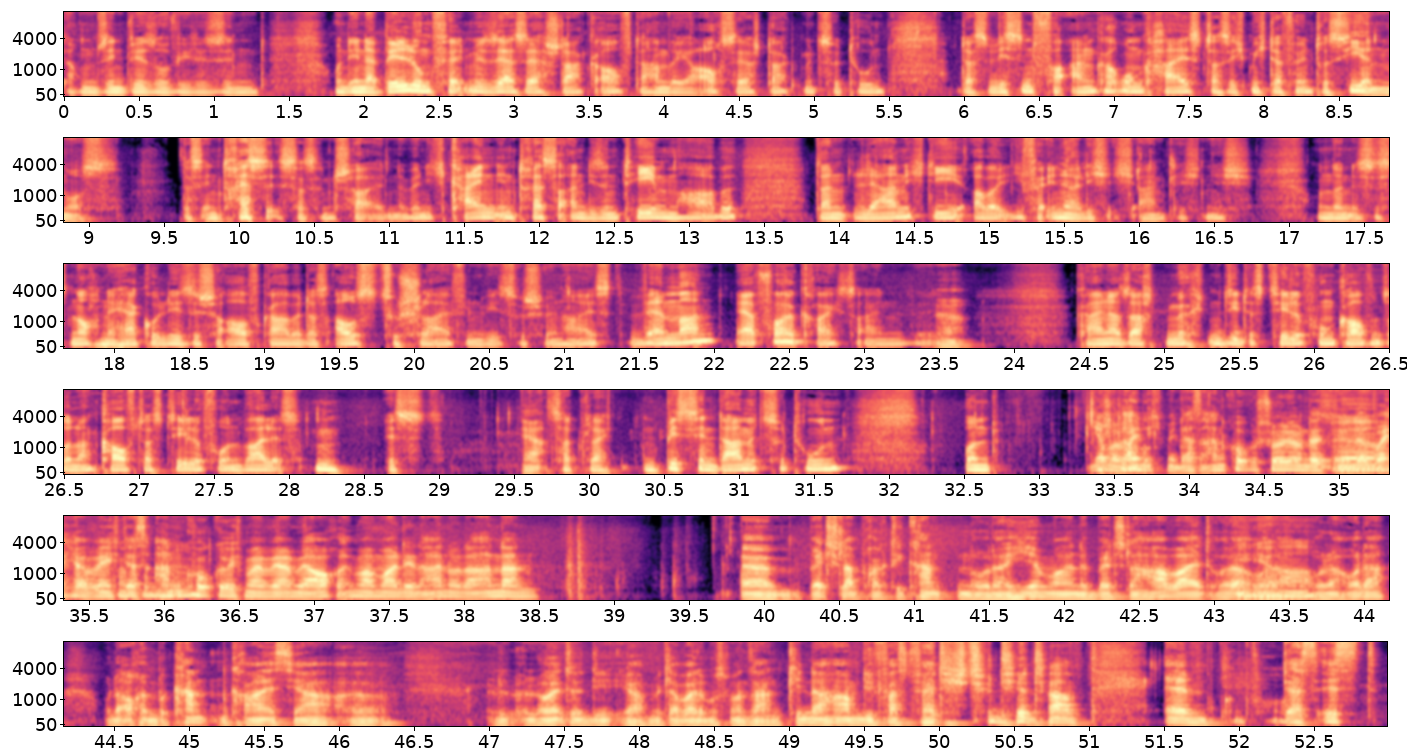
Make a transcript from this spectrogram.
Darum sind wir so, wie wir sind. Und in der Bildung fällt mir sehr, sehr stark auf, da haben wir ja auch sehr stark mit zu tun, dass Wissenverankerung heißt, dass ich mich dafür interessieren muss. Das Interesse ist das Entscheidende. Wenn ich kein Interesse an diesen Themen habe, dann lerne ich die, aber die verinnerliche ich eigentlich nicht. Und dann ist es noch eine herkulesische Aufgabe, das auszuschleifen, wie es so schön heißt, wenn man erfolgreich sein will. Ja. Keiner sagt, möchten Sie das Telefon kaufen, sondern kauft das Telefon, weil es hm, ist. Ja. Das hat vielleicht ein bisschen damit zu tun. Und Ja, aber glaube- wenn ich mir das angucke, Entschuldigung, dass ich unterbreche, aber wenn ich das angucke, ich meine, wir haben ja auch immer mal den einen oder anderen ähm, Bachelor-Praktikanten oder hier mal eine Bachelorarbeit oder, Ja. oder, oder, oder, oder auch im Bekanntenkreis ja äh, Leute, die ja mittlerweile muss man sagen, Kinder haben, die fast fertig studiert haben. Ähm, das ist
